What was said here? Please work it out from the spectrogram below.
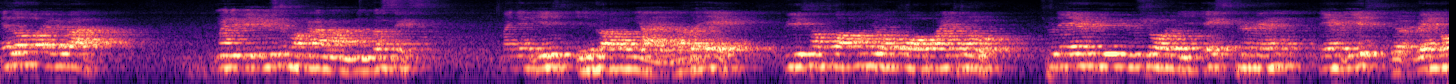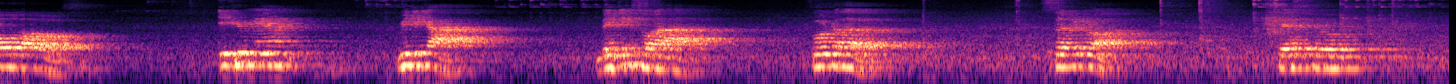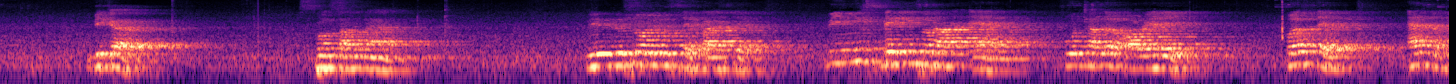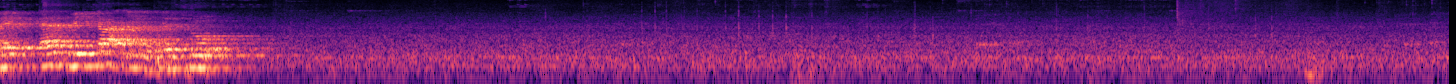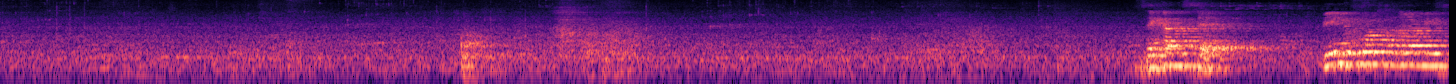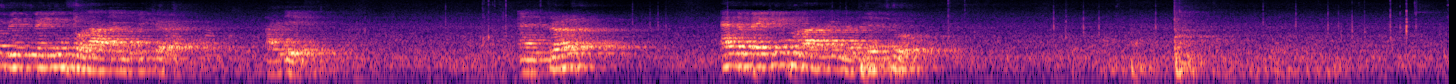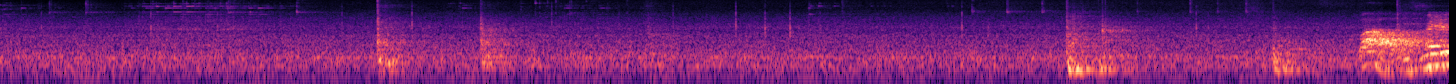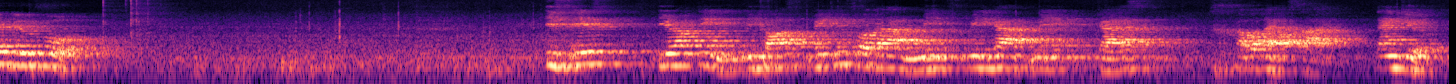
Hello everyone. My name is Vishnu Bhakanavan, number 6. My name is อิทธิกรวงใหญ่ number 8 We come from มัธยม4.2 Today we will show the experiment name is the rainbow bubbles Equipment vinegar, baking soda, food color, serving rod, test tube, beaker, spoon sample, We will show you step by step. We mix baking soda and food color already. First step add the bake add vinegar in the test tube Second step, beat the color mixed with baking soda in the beaker, like this. And third, add the baking soda in Wow, it's very beautiful. It is erupting because baking soda mixed vinegar make gas carbon dioxide. Thank you.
